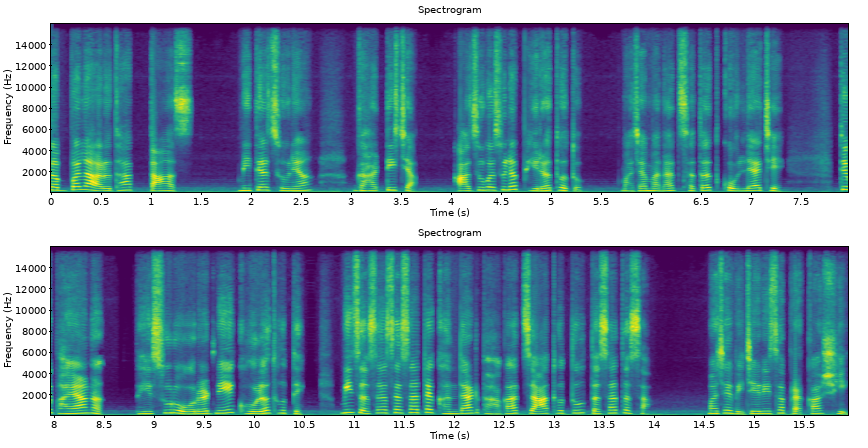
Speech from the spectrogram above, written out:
तब्बल अर्धा तास मी त्या जुन्या घाटीच्या आजूबाजूला फिरत होतो. माझ्या मनात सतत कोल्ह्याचे ते भयानक भेसूर ओरडणे घोळत होते. मी जसा जसा त्या घनदाट भागात जात होतो तसा तसा माझ्या विजेरीचा प्रकाशही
